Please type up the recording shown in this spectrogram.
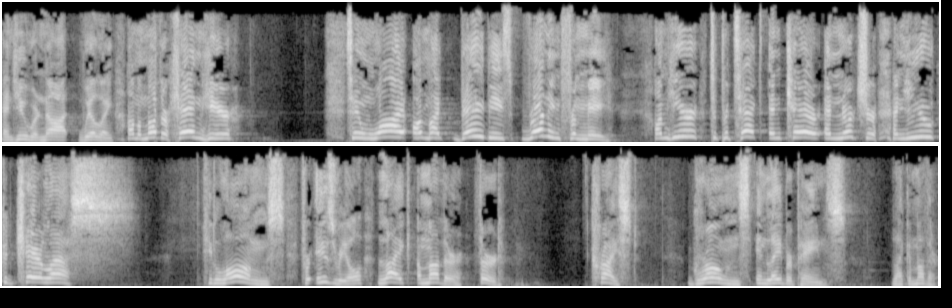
and you were not willing. I'm a mother hen here. Saying, why are my babies running from me? I'm here to protect and care and nurture, and you could care less. He longs for Israel like a mother. Third, Christ groans in labor pains like a mother.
